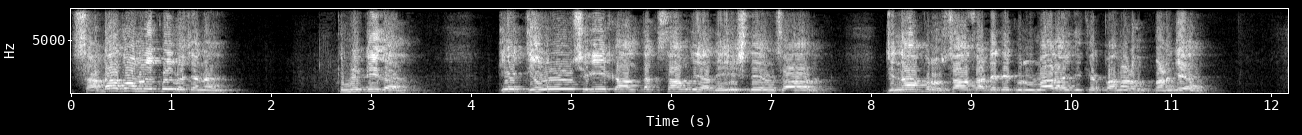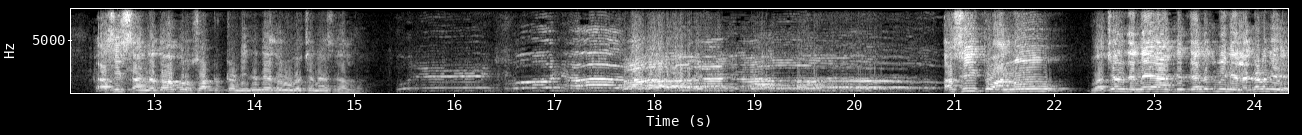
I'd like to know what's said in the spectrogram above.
ਸਾਡਾ ਤੁਹਾਨੂੰ ਇੱਕੋ ਹੀ ਵਚਨ ਹੈ, ਕਮੇਟੀ ਦਾ, ਕਿ ਜੋ ਸ੍ਰੀ ਅਕਾਲ ਤਖਤ ਸਾਹਿਬ ਦੇ ਆਦੇਸ਼ ਦੇ ਅਨੁਸਾਰ ਜਿੰਨਾ ਭਰੋਸਾ ਸਾਡੇ ਤੇ ਗੁਰੂ ਮਹਾਰਾਜ ਦੀ ਕਿਰਪਾ ਨਾਲ ਬਣ ਗਿਆ, ਅਸੀਂ ਸੰਗਤ ਦਾ ਭਰੋਸਾ ਟੁੱਟਣ ਨਹੀਂ ਦਿੰਦੇ ਤੁਹਾਨੂੰ ਵਚਨ ਹੈ ਇਸ ਗੱਲ ਦਾ। ਅਸੀਂ ਤੁਹਾਨੂੰ ਵਚਨ ਦਿੰਨੇ ਆ ਕਿ ਤਿੰਨ ਕੁ ਮਹੀਨੇ ਲੱਗਣਗੇ,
